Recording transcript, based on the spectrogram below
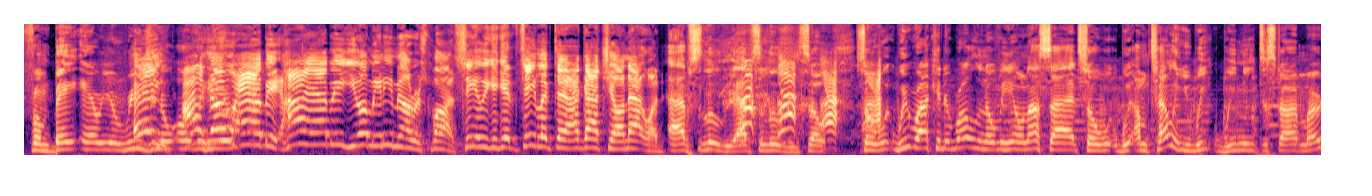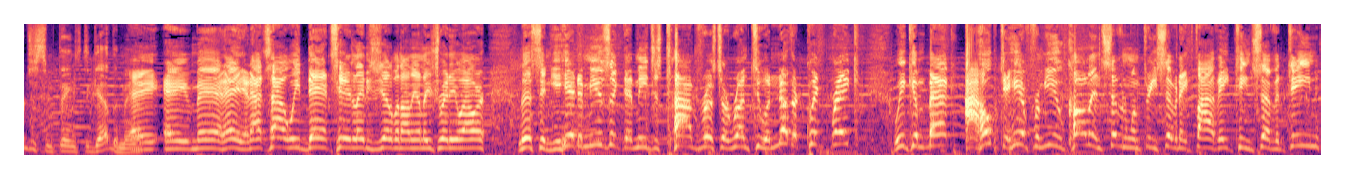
from Bay Area hey, Regional over here. I know here. Abby. Hi, Abby. You owe me an email response. See, if we can get. See, look there. I got you on that one. Absolutely, absolutely. So, so we, we rocking and rolling over here on our side. So we, I'm telling you, we we need to start merging some things together, man. Hey, hey, man. Hey, and that's how we dance here, ladies and gentlemen, on the Unleashed Radio Hour. Listen, you hear the music? That means it's time for us to run to another quick break. We come back. I hope to hear from you. Call in 713 785 1817.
